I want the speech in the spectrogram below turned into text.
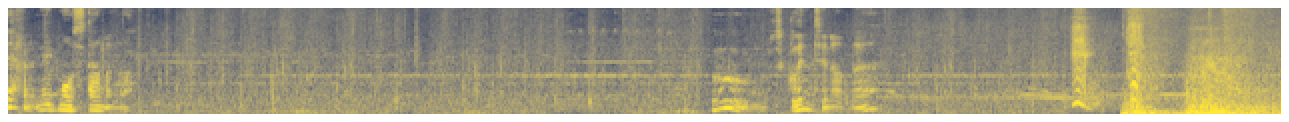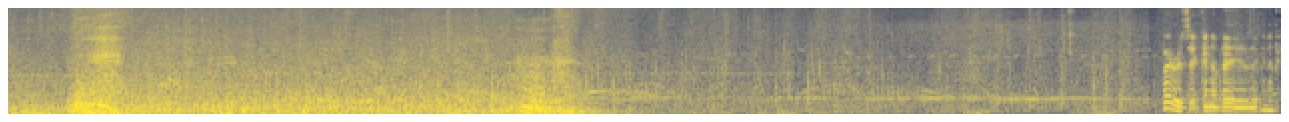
Definitely need more stamina. Ooh, it's glinting up there. Where is it going to be? Is it going to be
